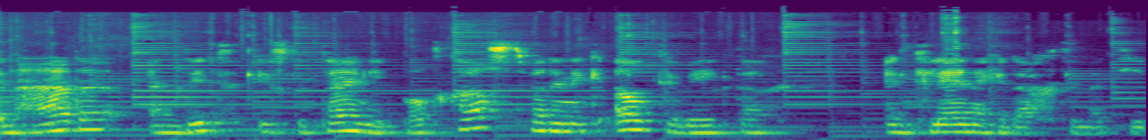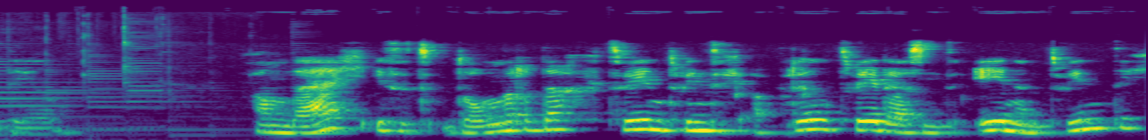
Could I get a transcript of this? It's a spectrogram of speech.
Ben Hade en dit is de Tiny Podcast waarin ik elke weekdag een kleine gedachte met je deel. Vandaag is het donderdag 22 april 2021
